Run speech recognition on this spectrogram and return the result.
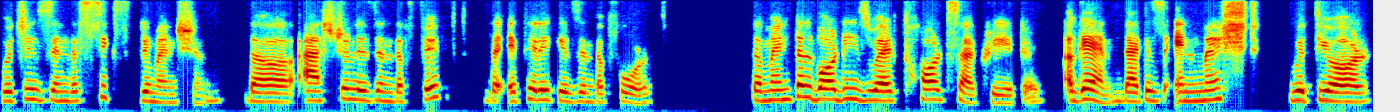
which is in the sixth dimension. The astral is in the fifth the etheric is in the fourth. The mental body is where thoughts are created. Again that is enmeshed with your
